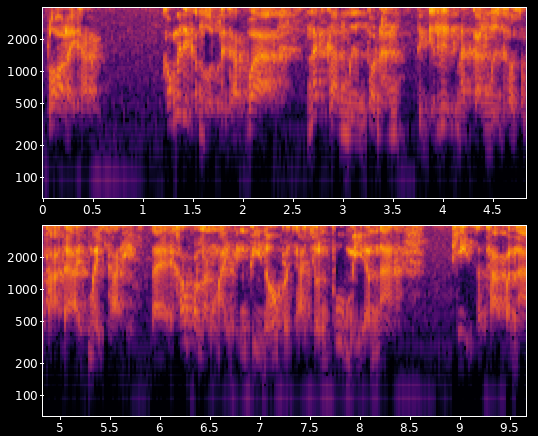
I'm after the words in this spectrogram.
เพราะอะไรครับเขาไม่ได้กำหนดนะครับว่านักการเมืองเท่านั้นถึงจะเลือกนักการเมืองเข้าสภาได้ไม่ใช่ แต่เขากำลังหมายถึงพี่น้องประชาชนผู้มีอำนาจที่สถาปนา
